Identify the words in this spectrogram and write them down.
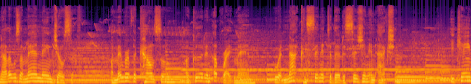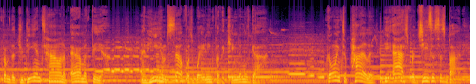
Now there was a man named Joseph, a member of the council, a good and upright man, who had not consented to their decision in action. He came from the Judean town of Arimathea, and he himself was waiting for the kingdom of God. Going to Pilate, he asked for Jesus' body.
